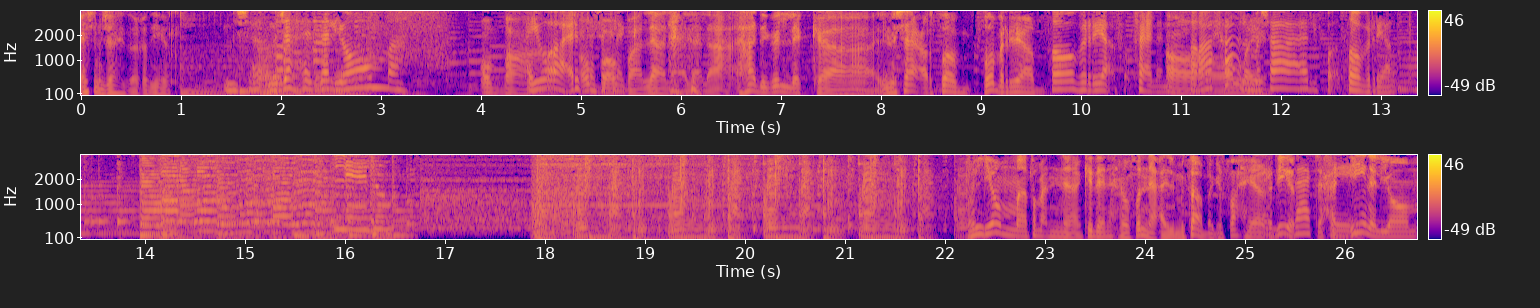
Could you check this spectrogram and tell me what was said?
إيش مجهزة غدير؟ مش مجهزة اليوم. أوبا. أيوه عرفتها شكلك. أوبا. لا لا لا لا. هذا يقول لك آه، المشاعر صوب صوب الرياض. صوب الرياض. فعلا أوه صراحة والله. المشاعر صوب الرياض. واليوم طبعا كذا نحن وصلنا على المسابقة صح يا غدير؟ Exactly. تحدينا اليوم.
